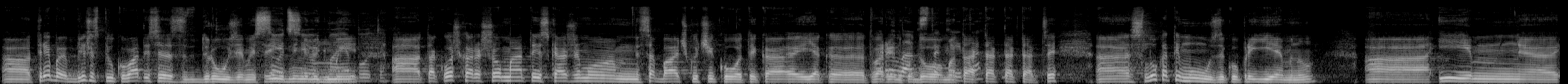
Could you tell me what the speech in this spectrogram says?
А, Треба більше спілкуватися з друзями, з рідними Соціум має людьми. бути. А також хорошо мати, скажімо, собачку чи котика, е, як е, тваринку Релакс вдома. такий, так, так? так, так, так. Це слухати музику приємну. А, і м, е,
